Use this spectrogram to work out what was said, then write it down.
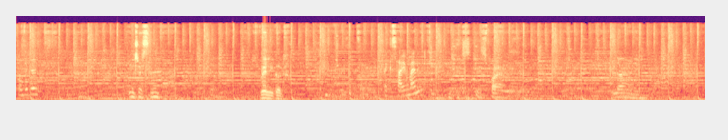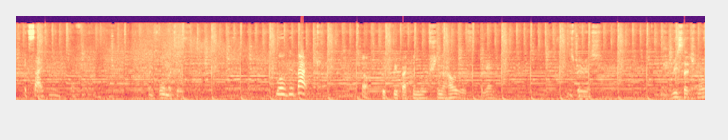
Confident? Interesting. Really good. Excitement. Inspiring. Learning. Excitement. Informative. We'll be back. Oh, good to be back in auction houses again. Experience. Research more.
